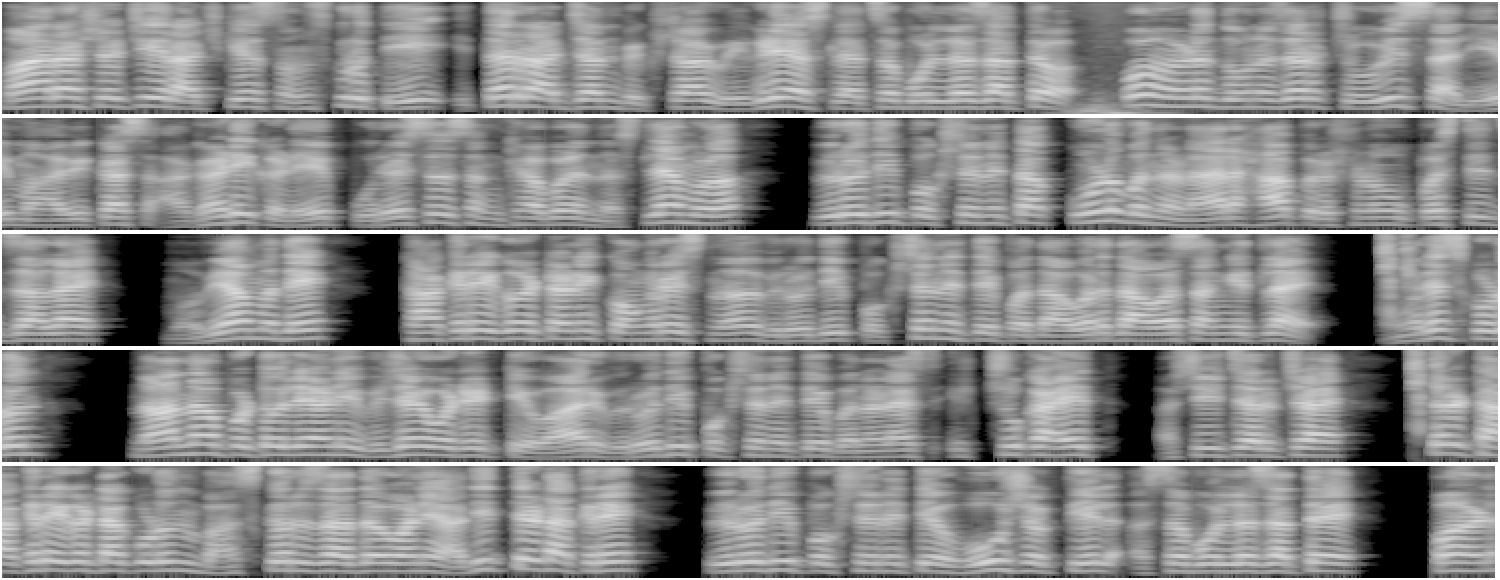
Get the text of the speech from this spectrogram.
महाराष्ट्राची राजकीय संस्कृती इतर राज्यांपेक्षा वेगळी असल्याचं बोललं जातं. पण दोन हजार चोवीस साली महाविकास आघाडीकडे पुरेसं संख्याबळ नसल्यामुळं विरोधी पक्षनेता कोण बनणार हा प्रश्न उपस्थित झालाय. मव्यामध्ये ठाकरे गट आणि काँग्रेसनं विरोधी पक्षनेते पदावर दावा सांगितलाय. काँग्रेसकडून नाना पटोले आणि विजय वडेट्टीवार विरोधी पक्षनेते बनण्यास इच्छुक आहेत अशी चर्चा आहे. तर ठाकरे गटाकडून भास्कर जाधव आणि आदित्य ठाकरे विरोधी पक्षनेते होऊ शकतील असं बोललं जातंय. पण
